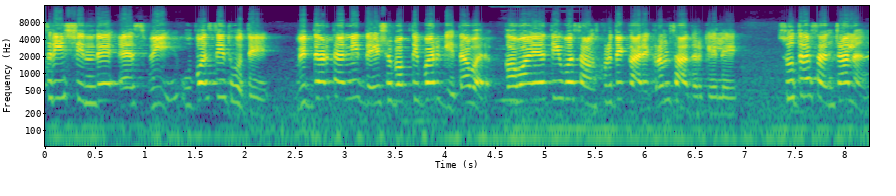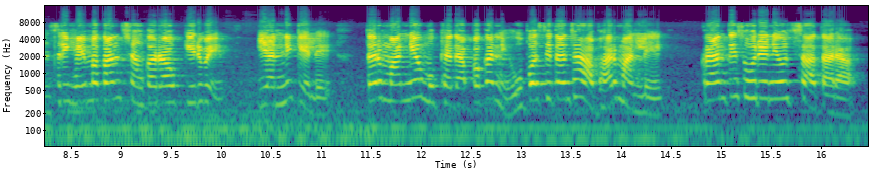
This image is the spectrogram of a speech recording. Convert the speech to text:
श्री शिंदे एस व्ही उपस्थित होते. विद्यार्थ्यांनी देशभक्तीपर गीतावर कवायती व सांस्कृतिक कार्यक्रम सादर केले. सूत्रसंचालन श्री हेम तर क्रांती सूर्य न्यूज सातारा.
